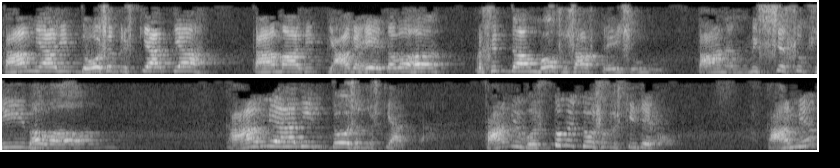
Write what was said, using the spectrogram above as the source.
काम्यादि दोष दृष्टिया कामादि त्याग हे तव प्रसिद्ध मोक्ष शास्त्रेशु तानन विश्व सुखी भव। काम्यादि दोष दृष्टिया काम्य वस्तु में दोष दृष्टि देखो। काम्य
